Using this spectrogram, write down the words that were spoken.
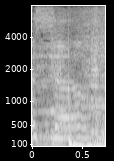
myself.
